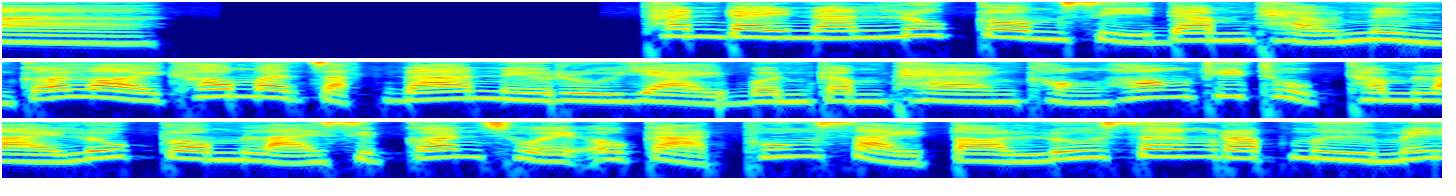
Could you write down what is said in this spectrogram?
มา ทันใดนั้นลูกกลมสีดำแถวหนึ่งก็ลอยเข้ามาจากด้านในรูใหญ่บนกำแพงของห้องที่ถูกทำลายลูกกลมหลายสิบก้อนฉวยโอกาสพุ่งใส่ตอนลู่เซิงรับมือไม่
